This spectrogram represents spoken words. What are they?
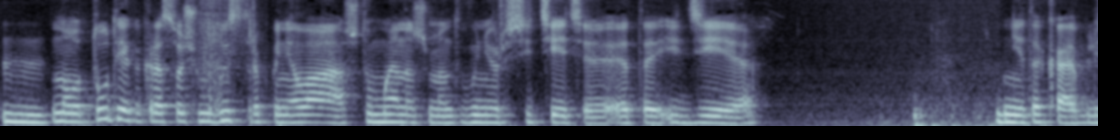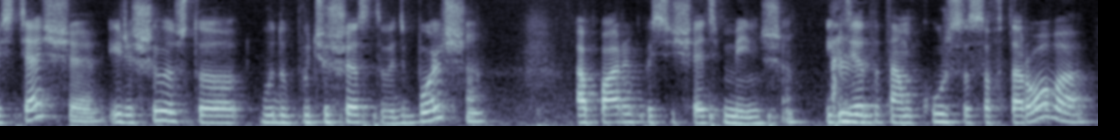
Мгм. Но тут я как раз очень быстро поняла, что менеджмент в университете это идея не такая блестящая, и решила, что буду путешествовать больше, а пары посещать меньше. И где-то там курса со второго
